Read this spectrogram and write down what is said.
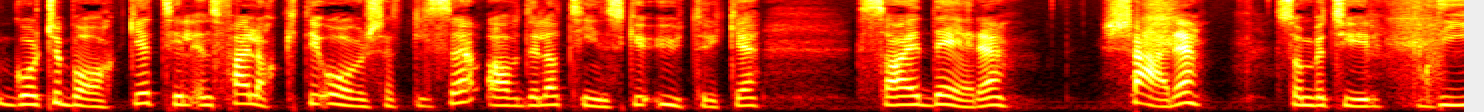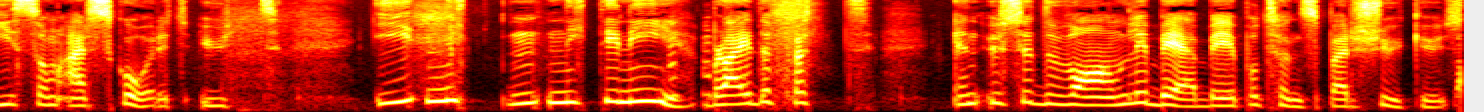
går tilbake til en feilaktig oversettelse av det latinske uttrykket saedere, skjære, som betyr de som er skåret ut. I 1999 blei det født en usedvanlig baby på Tønsberg sykehus.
